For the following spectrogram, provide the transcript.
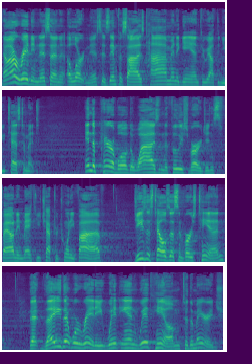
Now, our readiness and alertness is emphasized time and again throughout the New Testament. In the parable of the wise and the foolish virgins, found in Matthew chapter 25, Jesus tells us in verse 10 that they that were ready went in with him to the marriage,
